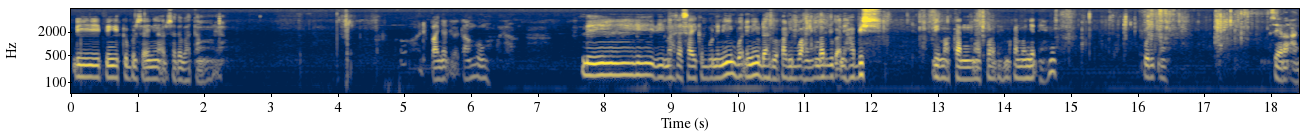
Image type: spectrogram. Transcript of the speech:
di pinggir kebun saya ini ada satu batang ya. Oh, dipanjat juga tanggung. Ya. Di, di masa saya kebun ini buat ini udah dua kali buahnya baru juga nih habis dimakan apa dimakan monyet nih kulitnya seraan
